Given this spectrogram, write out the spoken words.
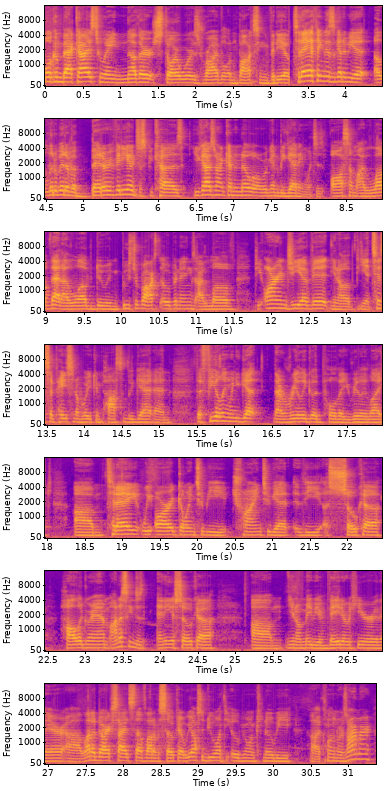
Welcome back guys to another Star Wars Rival unboxing video. Today I think this is going to be a, a, little bit of a better video just because you guys aren't going to know what we're going to be getting, which is awesome. I love that. I love doing booster box openings. I love the RNG of it, you know, the anticipation of what you can possibly get and the feeling when you get that really good pull that you really like. Um, today we are going to be trying to get the Ahsoka hologram. Honestly, just any Ahsoka um, you know, maybe a Vader here or there. Uh, a lot of dark side stuff, a lot of Ahsoka. We also do want the Obi-Wan Kenobi uh, Clone Wars armor.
